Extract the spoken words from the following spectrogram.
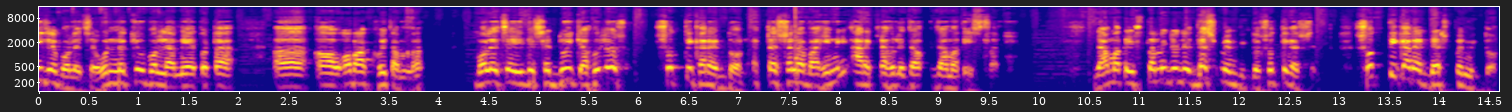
নিজে বলেছে, অন্য কেউ বললে আমি এতটা অবাক হইতাম না। বলেছে, এই দেশের দুইটা হলো সত্যিকারের দল, একটা সেনাবাহিনী আর একটা হলো জামাতে ইসলামী। জামাতে ইসলামী যদি দেশপ্রেমিক দল, সত্যিকার সত্যিকারের দেশপ্রেমিক দল।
